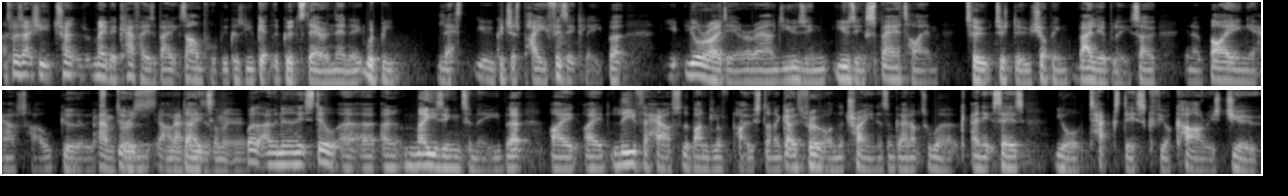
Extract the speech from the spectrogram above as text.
I suppose actually maybe a cafe is a bad example because you get the goods there and then it would be less. You could just pay physically. But y- your idea around using using spare time to to do shopping valuably, so you know buying your household goods, Pampers, doing updates. yeah. Well, I mean, and it's still uh, uh, amazing to me that I, I leave the house with a bundle of post and I go through it on the train as I'm going up to work, and it says your tax disc for your car is due.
